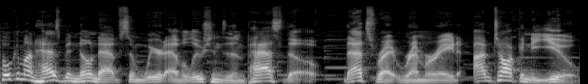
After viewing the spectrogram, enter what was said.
Pokemon has been known to have some weird evolutions in the past, though. That's right, Remoraid, I'm talking to you.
